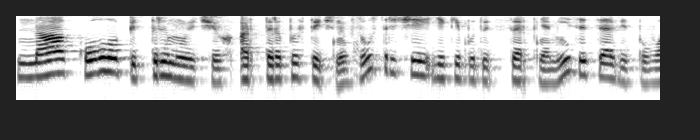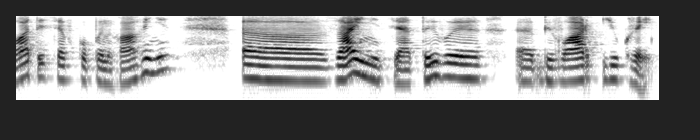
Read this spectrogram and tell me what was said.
на коло підтримуючих арт-терапевтичних зустрічей, які будуть з серпня місяця відбуватися в Копенгагені е, за ініціативи е, Бівар Ukraine.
